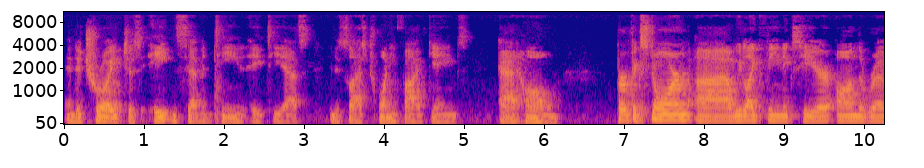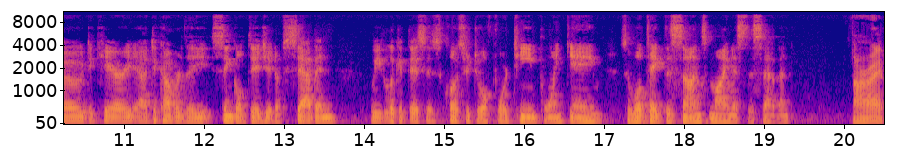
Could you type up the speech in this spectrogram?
and Detroit just eight and seventeen ATS in its last 25 games at home. Perfect storm. Uh, we like Phoenix here on the road to carry uh, to cover the single digit of seven. We look at this as closer to a 14 point game, so we'll take the Suns minus the seven. All right.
